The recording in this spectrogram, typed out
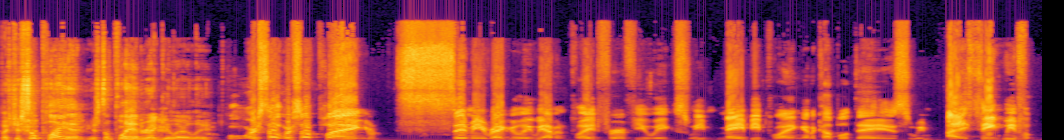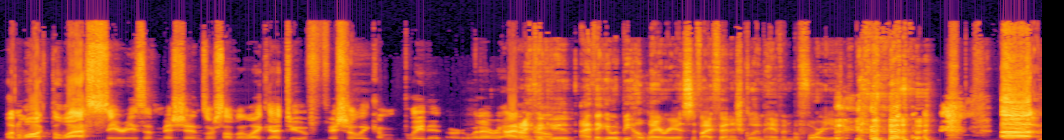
but you're still playing. You're still playing regularly. we're still we're still playing semi regularly. We haven't played for a few weeks. We may be playing in a couple days. We I think we've unlocked the last series of missions or something like that to officially complete it or whatever. I don't I know. think it, I think it would be hilarious if I finished Gloomhaven before you. uh,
